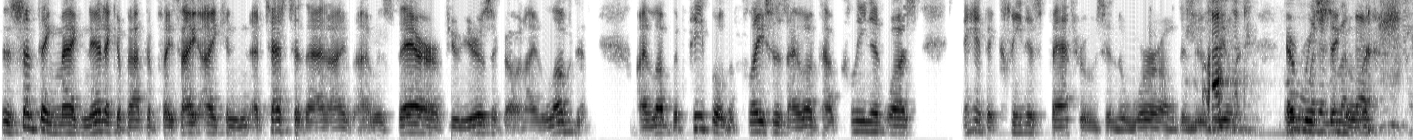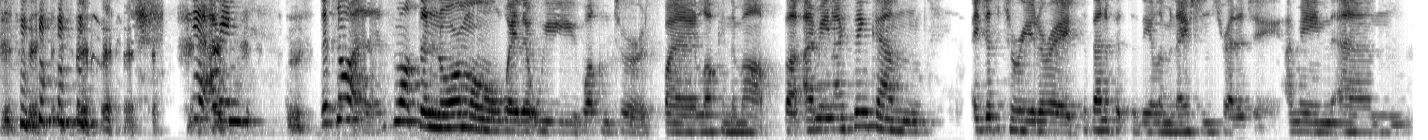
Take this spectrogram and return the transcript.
there's something magnetic about the place. I, I can attest to that. I, I was there a few years ago and I loved it. I loved the people, the places. I loved how clean it was. They had the cleanest bathrooms in the world in New Zealand. Every single that. yeah, I mean, it's not it's not the normal way that we welcome tourists by locking them up. But I mean, I think um, just to reiterate the benefits of the elimination strategy. I mean, um,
